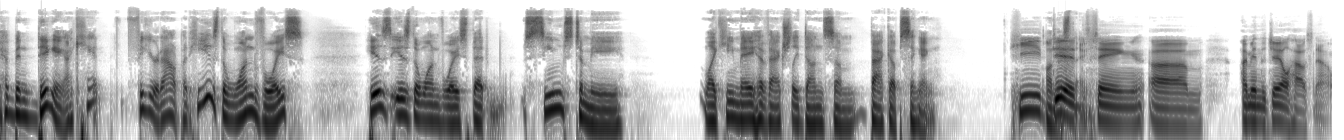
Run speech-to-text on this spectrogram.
have been digging. I can't figure it out, but he is the one voice. His is the one voice that seems to me like he may have actually done some backup singing. he did sing. Um, I'm in the jailhouse now.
